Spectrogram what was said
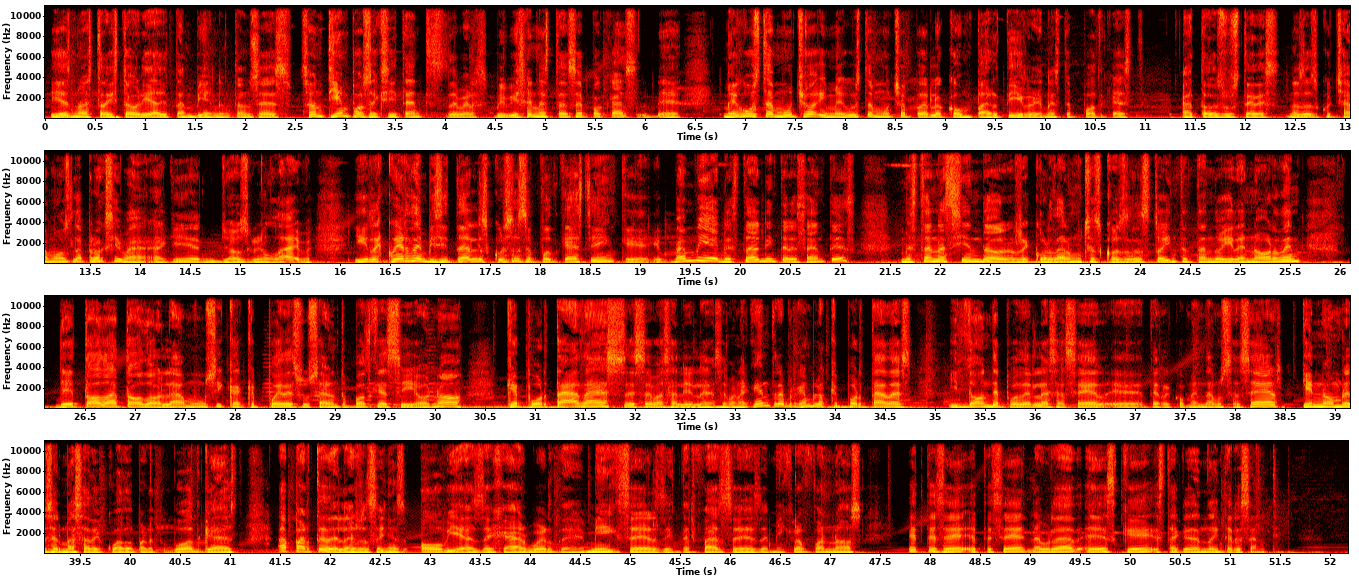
y es nuestra historia también. Entonces, son tiempos excitantes de ver vivir en estas épocas. Eh, me gusta mucho y me gusta mucho poderlo compartir en este podcast a todos ustedes. Nos escuchamos la próxima aquí en Josh Green Live. Y recuerden visitar los cursos de podcasting que van bien, están interesantes. Me están haciendo recordar muchas cosas. Estoy intentando ir en orden. De todo a todo, la música que puedes usar en tu podcast, sí o no. ¿Qué portadas? Ese va a salir la semana que entra, por ejemplo. ¿Qué portadas y dónde poderlas hacer eh, te recomendamos hacer? ¿Qué nombre es el más adecuado para tu podcast? Aparte de las reseñas obvias de hardware, de mixers, de interfaces, de micrófonos, etc, etc. La verdad es que está quedando interesante.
